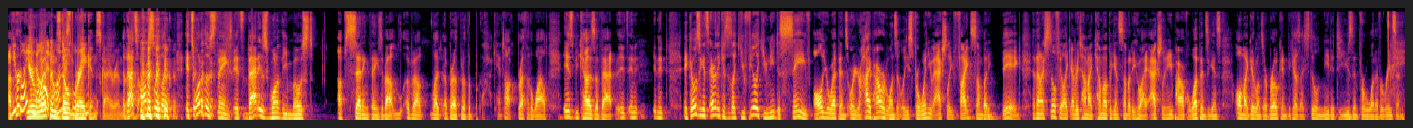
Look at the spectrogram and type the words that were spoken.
I've You heard, might Your not, weapons don't break in Skyrim. though. That's honestly like it's one of those things. It's that is one of the most upsetting things about about Le- uh, Breath of the I can't talk Breath of the Wild is because of that. It's and it, and it it goes against everything because it's like you feel like you need to save all your weapons or your high powered ones at least for when you actually fight somebody big. And then I still feel like every time I come up against somebody who I actually need powerful weapons against, all my good ones are broken because I still needed to use them for whatever reason.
